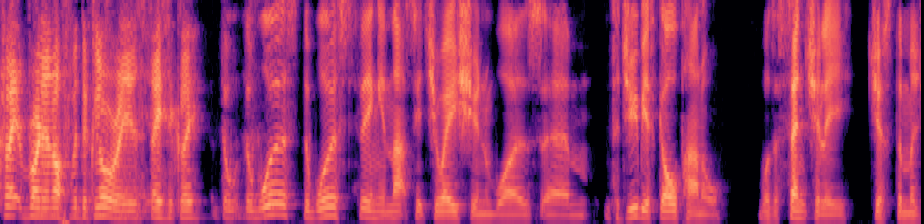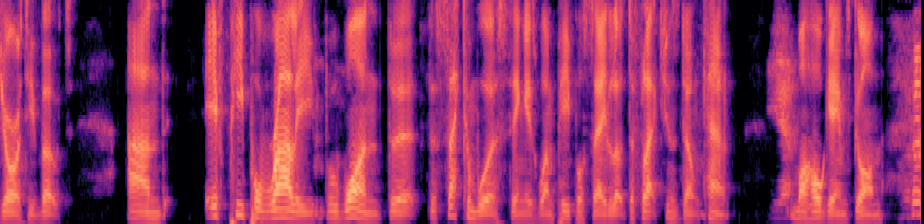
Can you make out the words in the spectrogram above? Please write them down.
cl- running off with the glory is basically. the the worst the worst thing in that situation was um, the dubious goal panel was essentially just the majority vote, and if people rally for one, the the second worst thing is when people say, "Look, deflections don't count." Yeah. My whole game's gone.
